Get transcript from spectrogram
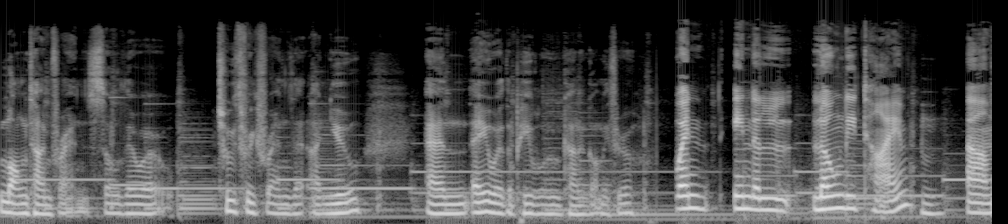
longtime friends. So there were two, three friends that I knew, and they were the people who kind of got me through. when in the lonely time, Mm. um,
